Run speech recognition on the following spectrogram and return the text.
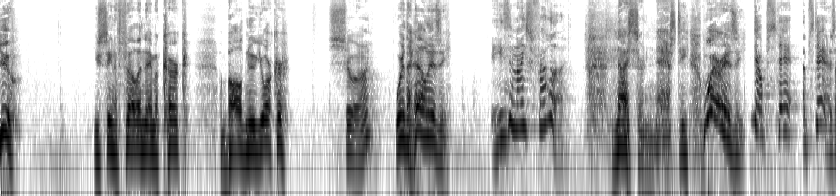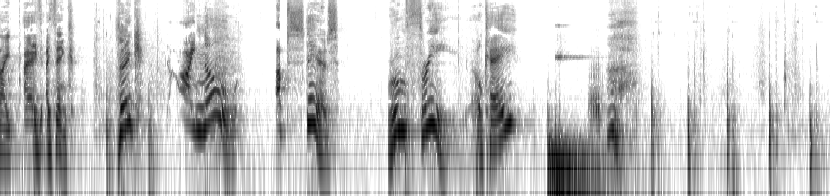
You. You seen a fella named a Kirk? A bald New Yorker? Sure. Where the hell is he? He's a nice fella. Nice or nasty. Where is he? Upstairs, upstairs, I, I, I think. Think? I know. Upstairs. Room three, okay?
